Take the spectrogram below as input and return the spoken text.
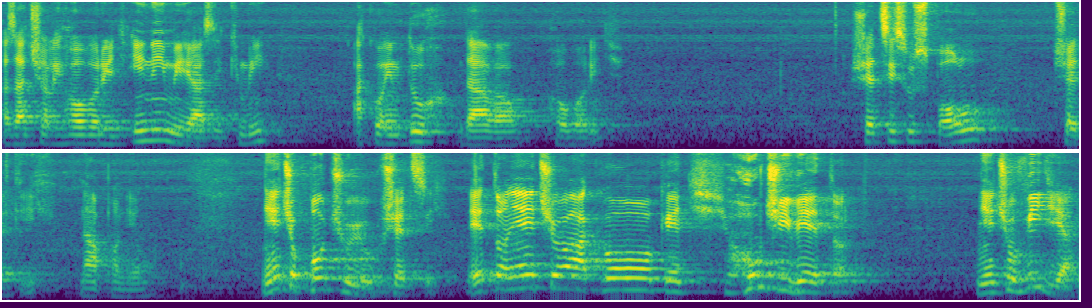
a začali hovoriť inými jazykmi, ako im Duch dával hovoriť. Všetci sú spolu, všetkých naplnil. Niečo počujú všetci. Je to niečo ako keď hučí vietor. Niečo vidia.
